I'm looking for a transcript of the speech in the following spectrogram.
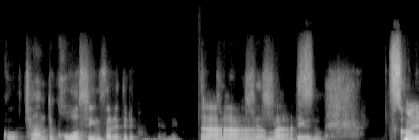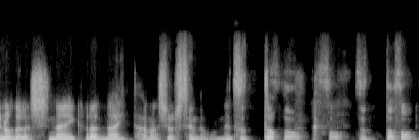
こう、ちゃんと更新されてるんだよね。あー自分の写真っていうのが。そういうのだからしないからないって話をしてんだもんね、ずっと。そう、そう、ずっとそうな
